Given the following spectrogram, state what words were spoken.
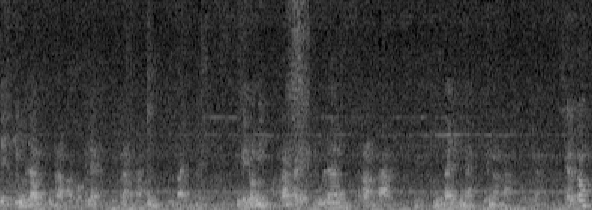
vestibular, rampa coclear, rampa timpánica. Es lo mismo, rampa vestibular, rampa timpánica y rampa coclear, ¿cierto?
